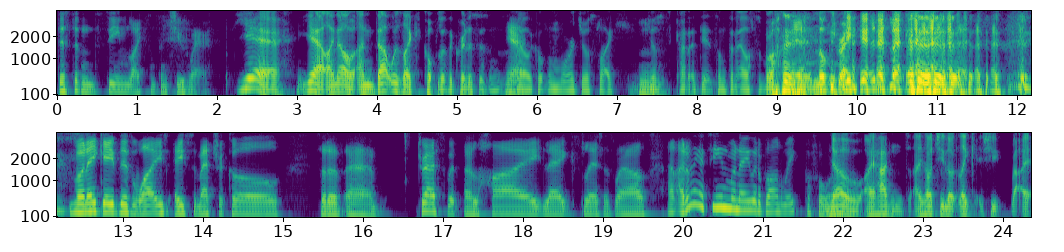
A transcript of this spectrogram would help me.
this didn't seem like something she would wear. Yeah, yeah, I know, and that was like a couple of the criticisms as Yeah. well. A couple of them were just like, Mm. just kind of did something else, but Yeah. it looked great. Monet gave this white asymmetrical sort of um, dress with a high leg slit as well. And I don't think I'd seen Monet with a blonde wig before. No, I hadn't. I thought she looked like she. I,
